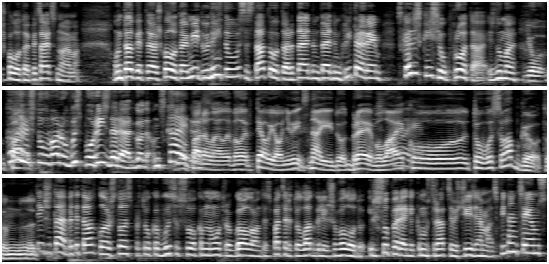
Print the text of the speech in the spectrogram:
skolotāji pēc aicinājuma. Un tagad skolotājiem iedod ītu visu statūtu ar tādiem, tādiem kritērijiem, skaidrs, ka izjūg protā. Es domāju, jo, kā par... es to varu vispār izdarīt? Un skaidrs. Paralēli vēl ir tev jau neviens neīdot brīvu laiku, tu visu apgūt. Un... Tieši tā, bet te atklāšu stos par to, ka visu sokam no otrā gala, un tas pats ar to latviešu valodu. Ir superīgi, ka mums ir atsevišķi izņēmāts finansējums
